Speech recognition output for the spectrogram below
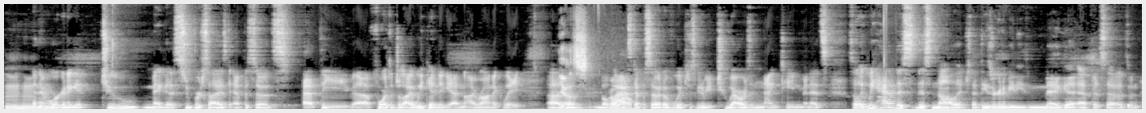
And then we're going to get two mega supersized episodes at the uh, Fourth of July weekend again. Ironically, uh, Yes. the, the last episode of which is going to be two hours and nineteen minutes. So like we had this this knowledge that these are going to be these mega episodes, and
